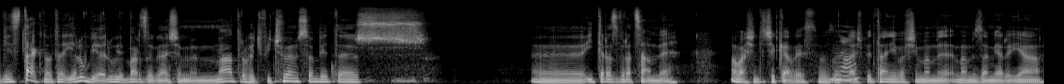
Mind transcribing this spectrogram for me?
więc tak, no to ja lubię, lubię bardzo grać MMA, trochę ćwiczyłem sobie też yy, i teraz wracamy. No właśnie, to ciekawe jest, no. zadałeś pytanie, właśnie mamy, mamy zamiar, ja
